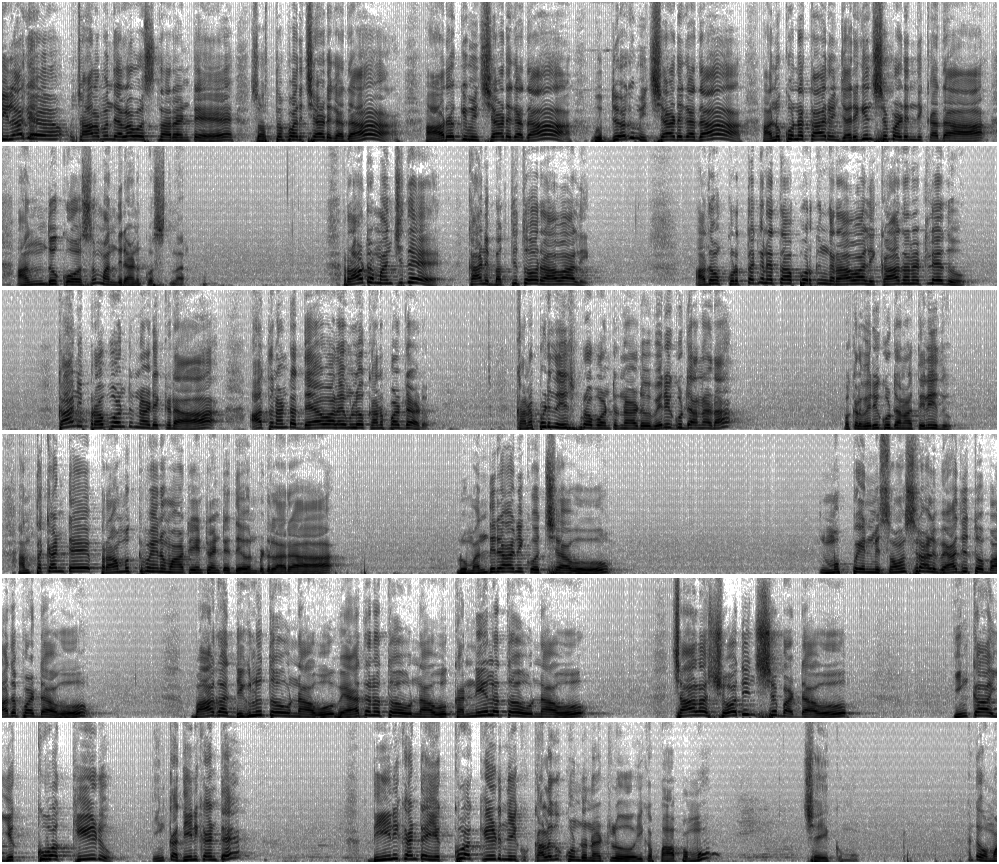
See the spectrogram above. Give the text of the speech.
ఇప్పుడు ఇలాగే చాలామంది ఎలా వస్తున్నారంటే స్వస్థపరిచాడు కదా ఆరోగ్యం ఇచ్చాడు కదా ఉద్యోగం ఇచ్చాడు కదా అనుకున్న కార్యం జరిగించబడింది కదా అందుకోసం మందిరానికి వస్తున్నారు. రావటం మంచిదే కానీ భక్తితో రావాలి. అదో కృతజ్ఞతాపూర్వకంగా రావాలి కాదనట్లేదు. కానీ ప్రభు అంటున్నాడు ఇక్కడ అతనంట దేవాలయంలో కనపడ్డాడు. కనపడింది యేసు ప్రభు అంటున్నాడు వెరీ గుడ్ అన్నాడా? ఒకళ్ళు వెరీ గుడ్ అన్నా తెలియదు అంతకంటే ప్రాముఖ్యమైన మాట ఏంటంటే దేవుని బిడ్డలారా నువ్వు మందిరానికి వచ్చావు ముప్పై ఎనిమిది సంవత్సరాలు వ్యాధితో బాధపడ్డావు బాగా దిగులుతో ఉన్నావు వేదనతో ఉన్నావు కన్నీళ్ళతో ఉన్నావు చాలా శోధించబడ్డావు ఇంకా ఎక్కువ కీడు ఇంకా దీనికంటే దీనికంటే ఎక్కువ కీడు నీకు కలగకుండునట్లు ఇక పాపము చేయకము. అంటే మాట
